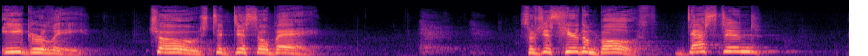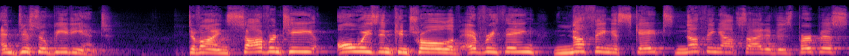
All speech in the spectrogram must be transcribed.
eagerly chose to disobey. So just hear them both destined and disobedient. Divine sovereignty, always in control of everything, nothing escapes, nothing outside of his purpose,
